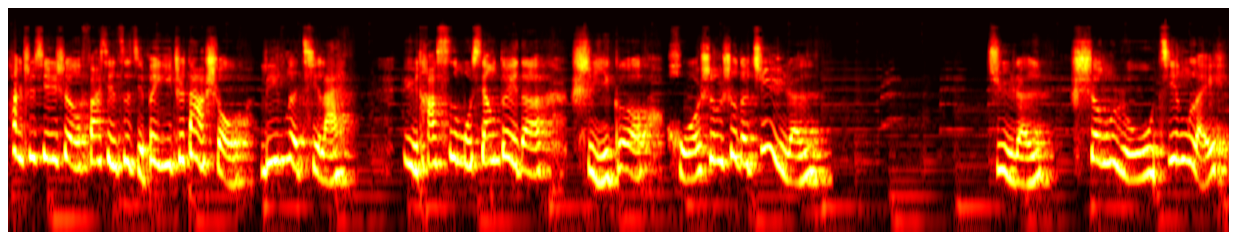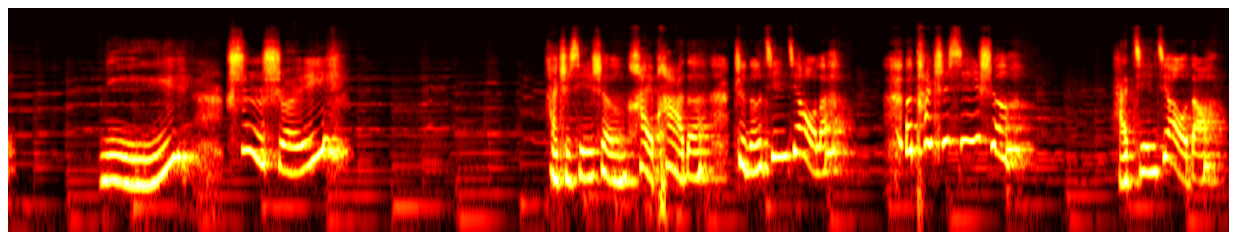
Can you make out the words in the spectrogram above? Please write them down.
贪吃先生发现自己被一只大手拎了起来。与他四目相对的是一个活生生的巨人。巨人声如惊雷：“你是谁？”贪吃先生害怕的只能尖叫了。贪吃先生，他尖叫道。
